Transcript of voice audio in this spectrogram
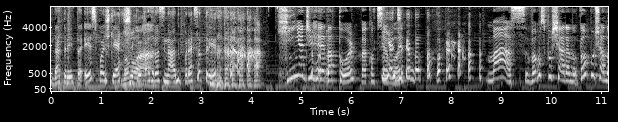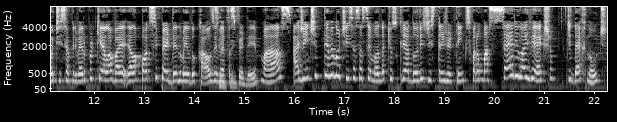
da treta. Esse podcast Vamos foi lá. patrocinado por essa treta. Rinha de redator vai acontecer Tinha agora. de redator. Mas vamos puxar a no- vamos puxar a notícia primeiro porque ela vai, ela pode se perder no meio do caos e Sim, não é pra sim, se perder. Mas a gente teve a notícia essa semana que os criadores de Stranger Things farão uma série live action de Death Note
